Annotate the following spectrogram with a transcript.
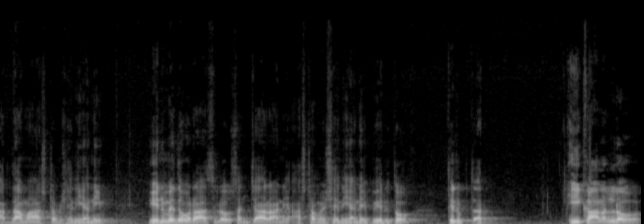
అర్ధమాష్టమ శని అని ఎనిమిదవ రాశిలో సంచారాన్ని అష్టమ శని అనే పేరుతో తెలుపుతారు. ఈ కాలంలో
